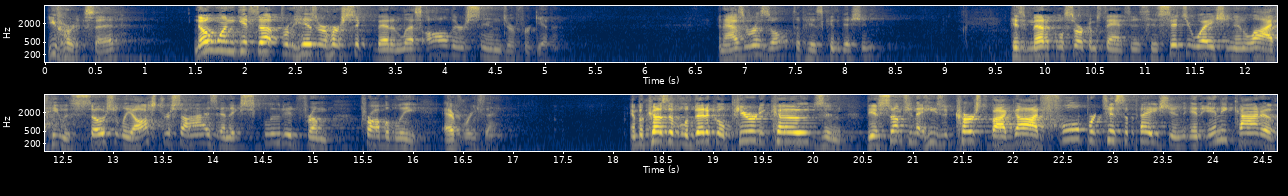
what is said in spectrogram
You've heard it said. No one gets up from his or her sick bed unless all their sins are forgiven. And as a result of his condition, his medical circumstances, his situation in life, he was socially ostracized and excluded from probably everything. And because of Levitical purity codes and the assumption that he's accursed by God, full participation in any kind of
